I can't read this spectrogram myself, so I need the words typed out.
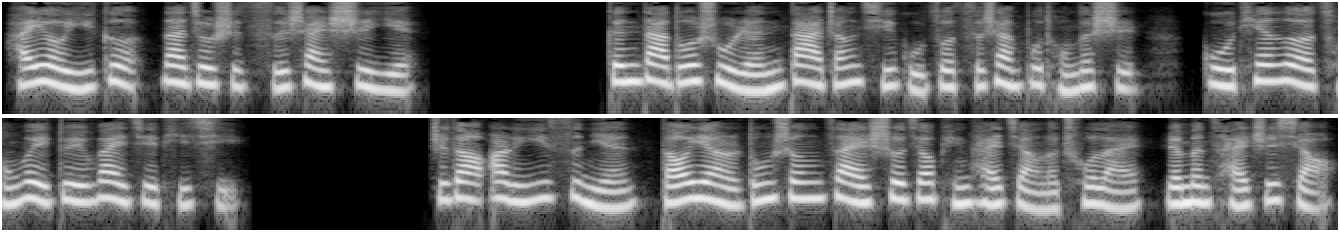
还有一个，那就是慈善事业。跟大多数人大张旗鼓做慈善不同的是，古天乐从未对外界提起。直到二零一四年，导演尔冬升在社交平台讲了出来，人们才知晓。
